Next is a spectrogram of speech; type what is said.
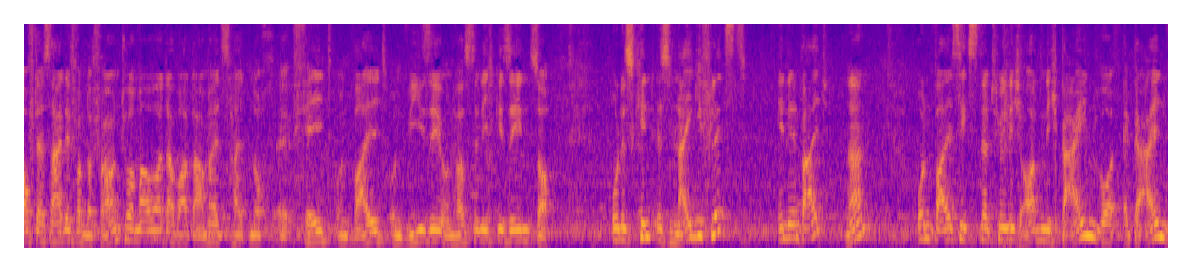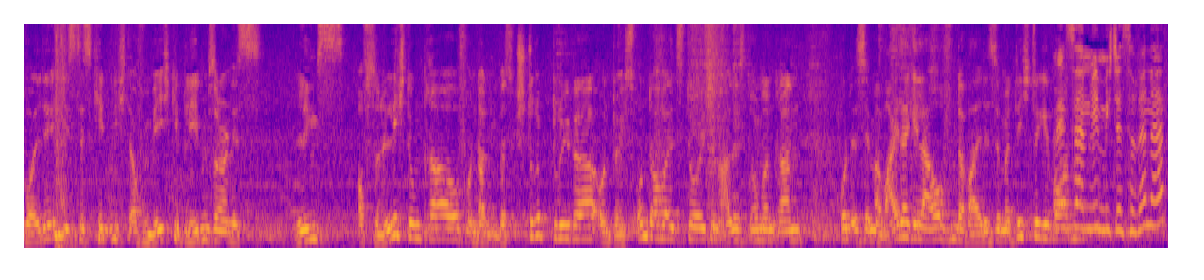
auf der Seite von der Frauentormauer, da war damals halt noch äh, Feld und Wald und Wiese und hast du nicht gesehen. So. Und das Kind ist neigeflitzt in den Wald. Ne? Und weil es sich natürlich ordentlich beeilen, äh, beeilen wollte, ist das Kind nicht auf dem Weg geblieben, sondern ist links auf so eine Lichtung drauf und dann übers Gestrüpp drüber und durchs Unterholz durch und alles drum und dran und ist immer weiter gelaufen. Der Wald ist immer dichter geworden. Weißt du, an wen mich das erinnert?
